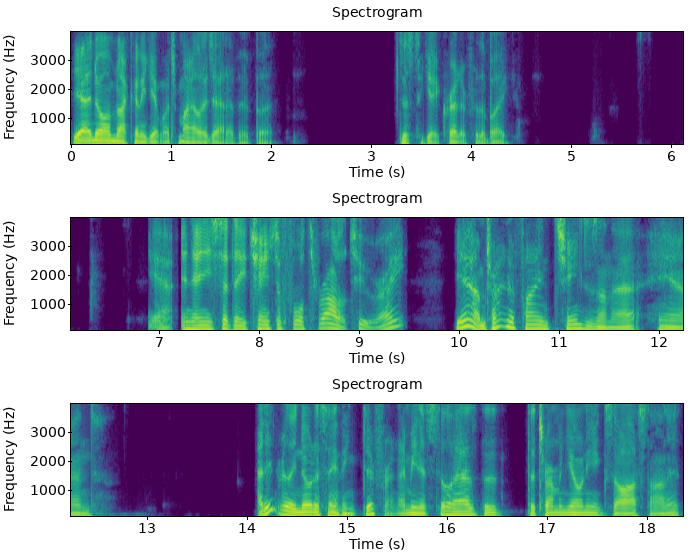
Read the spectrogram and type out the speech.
Yeah, I know I'm not going to get much mileage out of it, but just to get credit for the bike. Yeah. And then you said they changed the full throttle too, right? Yeah, I'm trying to find changes on that and I didn't really notice anything different. I mean, it still has the the Termignoni exhaust on it.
